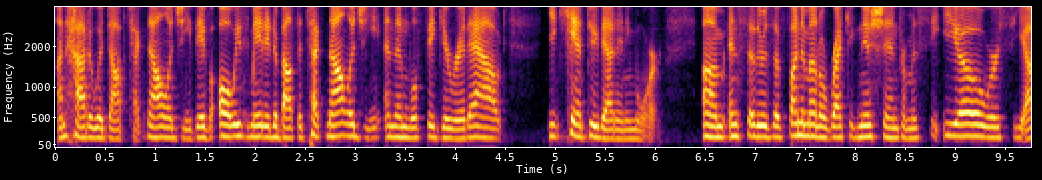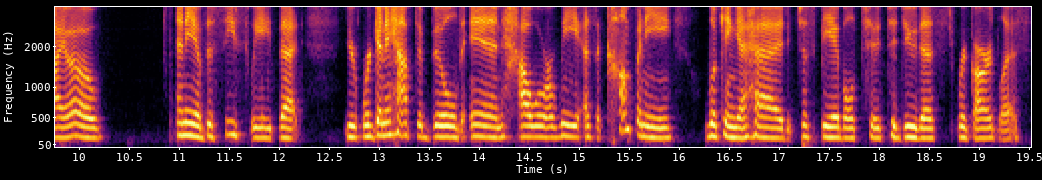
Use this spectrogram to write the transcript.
on how to adopt technology. They've always made it about the technology and then we'll figure it out. You can't do that anymore. Um, and so there's a fundamental recognition from a CEO or CIO, any of the C suite, that we're going to have to build in how are we as a company looking ahead just be able to to do this regardless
